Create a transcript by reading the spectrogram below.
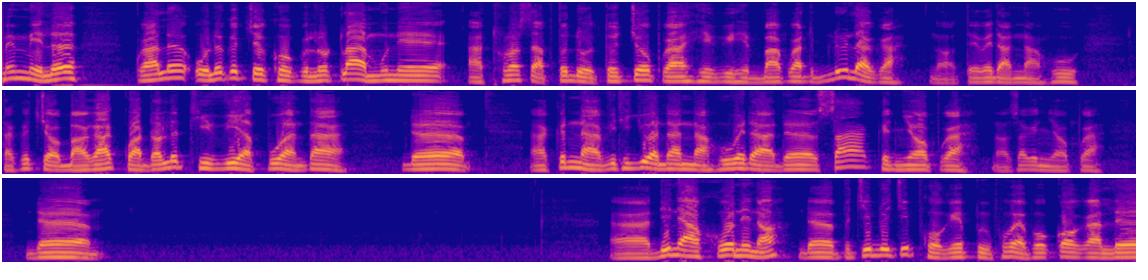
မေမေလပကလအိုလကချေခိုကလောတလာမူနေအထရစပ်တဒိုတိုချောပကဟေဂီဟေဘာပကတဘလူလာကနော်တေဝဒနာဟူတကချောဘာကကွာဒေါ်လတီဗီအပူအန်တာဒေကနာဝိထယနာနာဟူဝဒဒေစာကညောပကနော်စာကညောပကဒေအာဒီနာခိုနေနော်ဒေပချစ်ပချစ်ခိုကေပူဖေဖေကောကလေ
